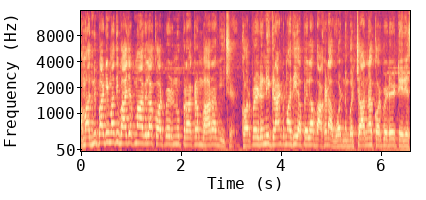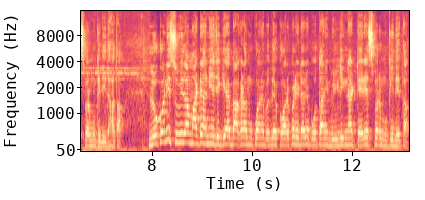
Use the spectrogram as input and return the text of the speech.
આમ આદમી પાર્ટીમાંથી ભાજપમાં આવેલા કોર્પોરેટરનું પરાક્રમ બહાર આવ્યું છે. કોર્પોરેટરની ગ્રાન્ટમાંથી આપેલા બાકડા વોર્ડ નંબર ચારના કોર્પોરેટરે ટેરેસ પર મૂકી દીધા હતા. લોકોની સુવિધા માટે અન્ય જગ્યાએ બાકડા મૂકવાને બદલે કોર્પોરેટરે પોતાની બિલ્ડિંગના ટેરેસ પર મૂકી દેતા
